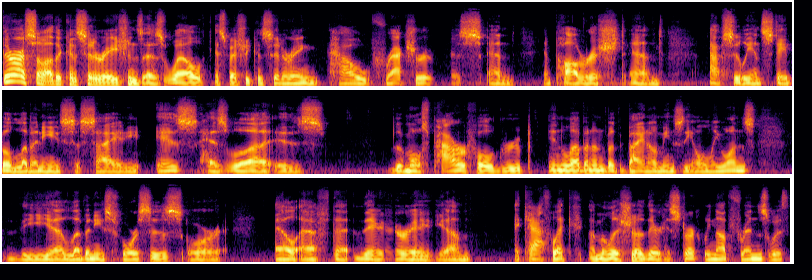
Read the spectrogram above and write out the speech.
There are some other considerations as well, especially considering how fractious and impoverished and absolutely unstable Lebanese society is. Hezbollah is the most powerful group in Lebanon, but by no means the only ones the uh, Lebanese forces or LF that they're a um, a Catholic a militia. They're historically not friends with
